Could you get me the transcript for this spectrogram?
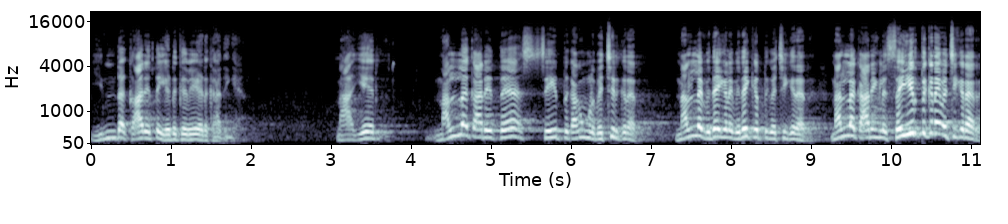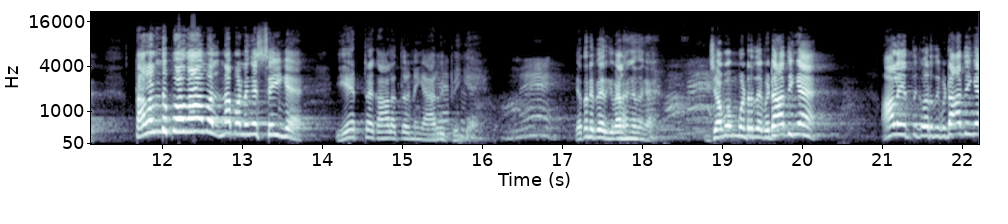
இந்த காரியத்தை எடுக்கவே எடுக்காதீங்க. நான் ஏர் நல்ல காரியத்தை செய்யறதுக்காக உங்களை வச்சிருக்கிறார். நல்ல விதைகளை விதைக்கிறதுக்கு வச்சுக்கிறார் நல்ல காரியங்களை செய்யறதுக்குனே வச்சுக்கிறாரு தளர்ந்து போகாமல் என்ன பண்ணுங்க? செய்யுங்க. ஏற்ற காலத்தில் நீங்கள் அறுப்பீங்க. ஆமென். எத்தனை பேருக்கு விளங்குதுங்க? ஜெபம் பண்ணுறதை விடாதீங்க. ஆலயத்துக்கு வர்றது விடாதீங்க.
